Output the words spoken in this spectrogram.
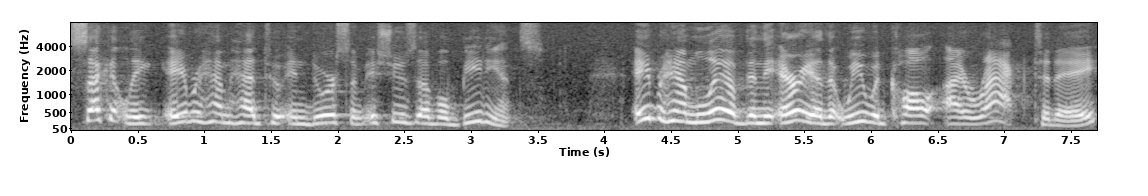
Secondly, Abraham had to endure some issues of obedience. Abraham lived in the area that we would call Iraq today.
